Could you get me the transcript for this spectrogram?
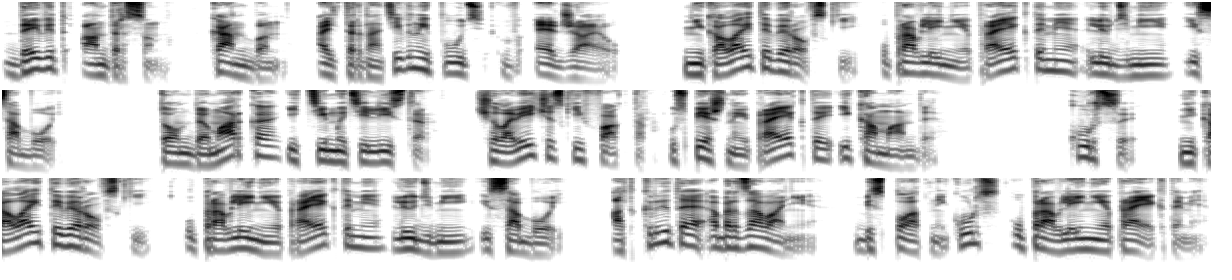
Дэвид Андерсон «Канбан. Альтернативный путь в Agile». Николай Таверовский «Управление проектами, людьми и собой». Том Демарко и Тимоти Листер Человеческий фактор. Успешные проекты и команды. Курсы. Николай Таверовский. Управление проектами, людьми и собой. Открытое образование. Бесплатный курс управления проектами.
